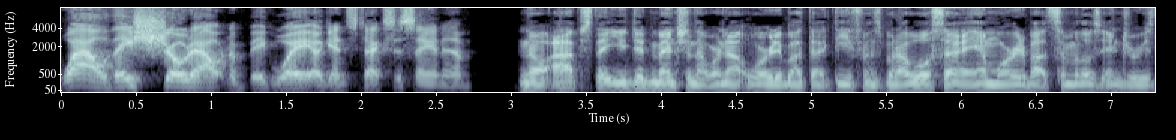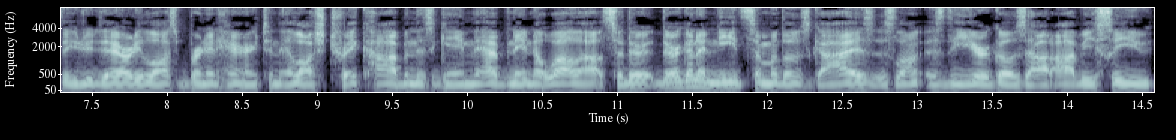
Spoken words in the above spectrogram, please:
wow, they showed out in a big way against Texas A&M. No, App State, you did mention that we're not worried about that defense, but I will say I am worried about some of those injuries. They they already lost Brendan Harrington. They lost Trey Cobb in this game. They have Nate Noel out. So they're they're going to need some of those guys as long as the year goes out. Obviously, you,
